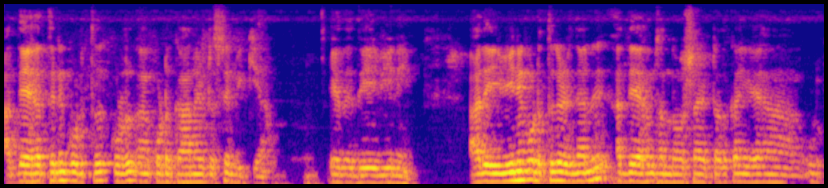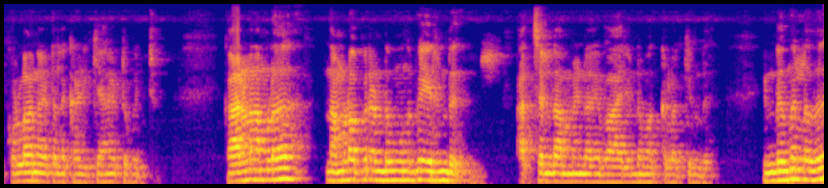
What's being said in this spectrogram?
അദ്ദേഹത്തിന് കൊടുത്ത് കൊടു- കൊടുക്കാനായിട്ട് ശ്രമിക്കുക. ഏത് ദേവീനെയും. ആ ദേവീനെ കൊടുത്തു കഴിഞ്ഞാൽ അദ്ദേഹം സന്തോഷമായിട്ട് അത് കൈ ഉൾക്കൊള്ളാനായിട്ട് ഉൾക്കൊള്ളാനായിട്ടല്ല കഴിക്കാനായിട്ട് പറ്റും. കാരണം നമ്മൾ നമ്മുടെ ഒപ്പം രണ്ട് മൂന്ന് പേരുണ്ട്. അച്ഛന്റെ അമ്മയുണ്ട് അല്ലെങ്കിൽ ഭാര്യയുണ്ട് മക്കളൊക്കെ ഉണ്ട്. ഉണ്ട് എന്നുള്ളത്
